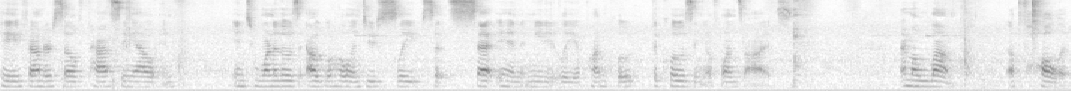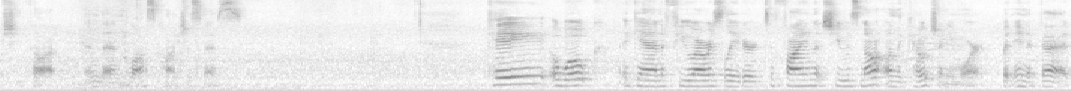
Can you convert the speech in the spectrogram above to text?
Kay found herself passing out in, into one of those alcohol induced sleeps that set in immediately upon clo- the closing of one's eyes. I'm a lump, a polyp, she thought, and then lost consciousness. Kay awoke again a few hours later to find that she was not on the couch anymore, but in a bed.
